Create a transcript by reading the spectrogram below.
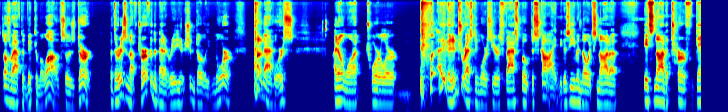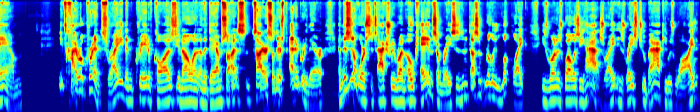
It's also a half to victim of love, so it's dirt. But there is enough turf in the pedigree. You shouldn't totally ignore that horse. I don't want Twirler. I think an interesting horse here is Fast Boat to Sky because even though it's not a, it's not a turf dam, it's Cairo Prince, right? And Creative Cause, you know, and, the dam sire. So there's pedigree there. And this is a horse that's actually run okay in some races, and it doesn't really look like he's run as well as he has, right? His race two back, he was wide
